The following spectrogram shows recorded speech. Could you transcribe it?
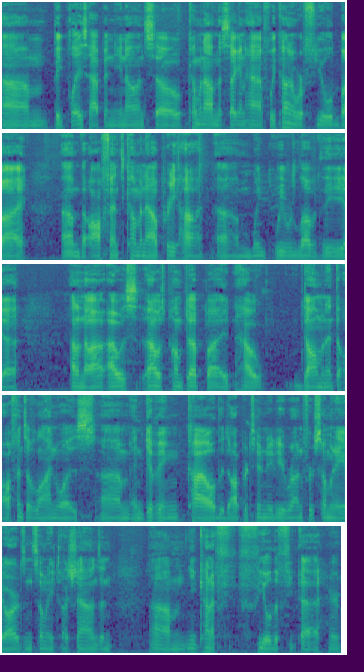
um, big plays happened, you know. And so coming out in the second half, we kind of were fueled by um, the offense coming out pretty hot. Um, we we loved the. Uh, I don't know. I, I, was I was pumped up by how dominant the offensive line was, um, and giving Kyle the opportunity to run for so many yards and so many touchdowns and um, you kind of feel the uh, or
